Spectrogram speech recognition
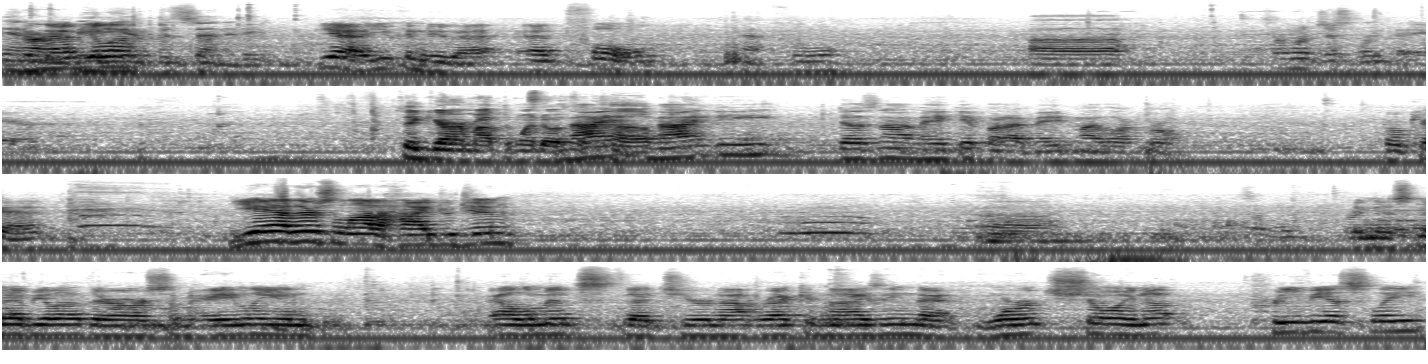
in the our nebula? immediate vicinity. yeah, you can do that at full. at full. Uh, Someone just lit the air. Take your arm out the window with the nine, cup. 90 does not make it, but I made my luck roll. Okay. Yeah, there's a lot of hydrogen uh, in this nebula. There are some alien elements that you're not recognizing that weren't showing up previously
